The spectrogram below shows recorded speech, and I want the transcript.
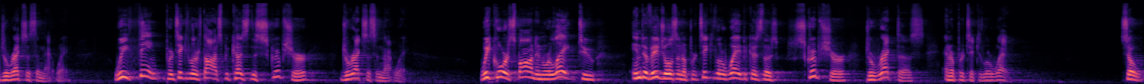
directs us in that way. We think particular thoughts because the Scripture directs us in that way. We correspond and relate to individuals in a particular way because the Scripture direct us in a particular way. So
